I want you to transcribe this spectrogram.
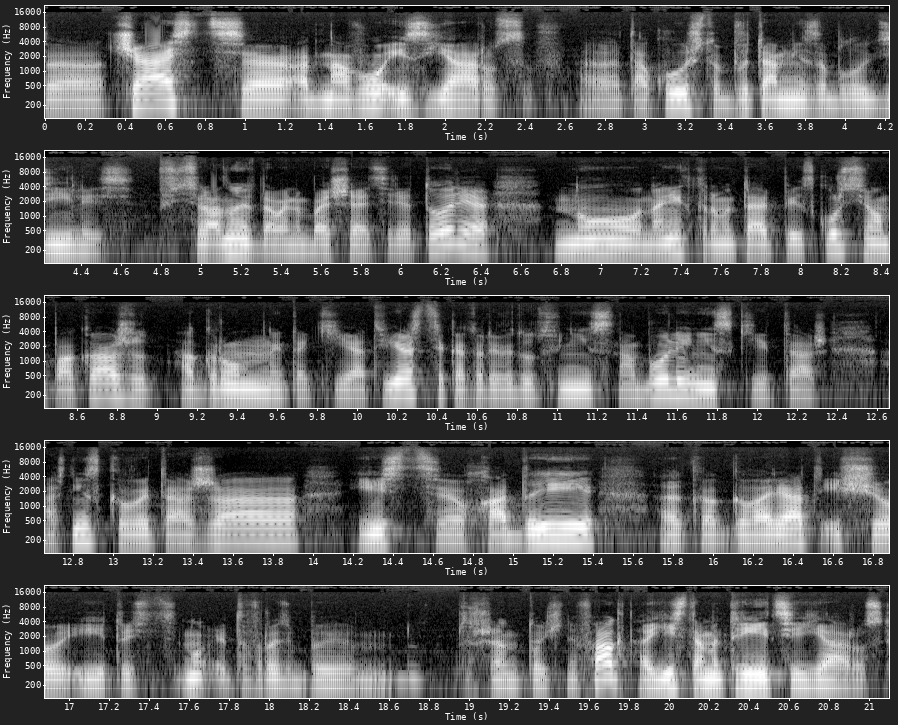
э, часть э, одного из ярусов, э, такую, чтобы вы там не заблудились. Все равно это довольно большая территория, но на некотором этапе экскурсии вам покажут огромные такие отверстия, которые ведут вниз на более низкий этаж, а с низкого этажа есть ходы, как говорят, еще и, то есть, ну, это вроде бы совершенно точный факт, а есть там и третий ярус.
